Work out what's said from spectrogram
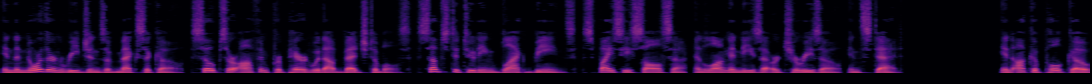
In the northern regions of Mexico, sopes are often prepared without vegetables, substituting black beans, spicy salsa, and longaniza or chorizo, instead. In Acapulco,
